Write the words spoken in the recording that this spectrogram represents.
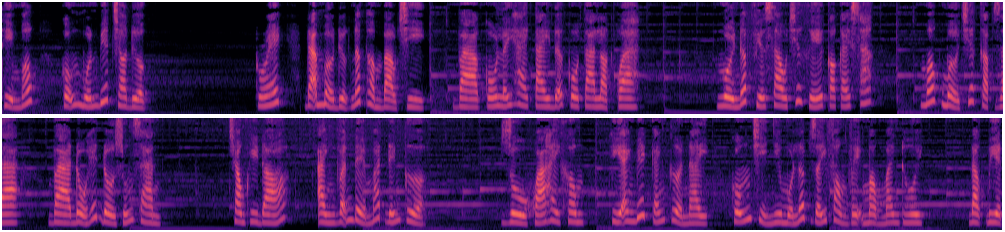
thì Mốc cũng muốn biết cho được. Greg đã mở được nắp hầm bảo trì và cố lấy hai tay đỡ cô ta lọt qua. Ngồi nấp phía sau chiếc ghế có cái xác, Mốc mở chiếc cặp ra và đổ hết đồ xuống sàn. Trong khi đó, anh vẫn để mắt đến cửa. Dù khóa hay không, thì anh biết cánh cửa này cũng chỉ như một lớp giấy phòng vệ mỏng manh thôi. Đặc biệt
